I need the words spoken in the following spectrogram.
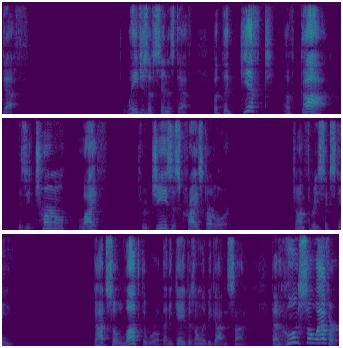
death. The wages of sin is death, but the gift of God is eternal life through Jesus Christ our Lord. John 3:16 God so loved the world that he gave his only begotten son that whomsoever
